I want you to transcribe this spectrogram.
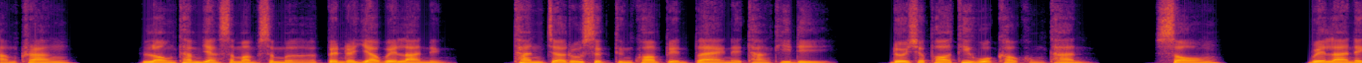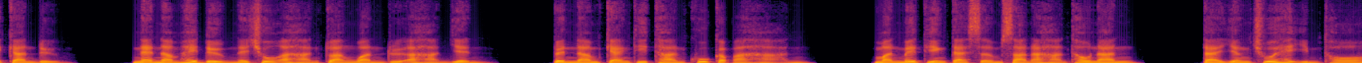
3 ครั้ง ลองทำอย่างสม่ำเสมอเป็นระยะเวลาหนึ่ง ท่านจะรู้สึกถึงความเปลี่ยนแปลงในทางที่ดี โดยเฉพาะที่หัวเข่าของท่าน 2. เวลาในการดื่ม แนะนำให้ดื่มในช่วงอาหารกลางวันหรืออาหารเย็น เป็นน้ำแกงที่ทานคู่กับอาหาร มันไม่เพียงแต่เสริมสารอาหารเท่านั้น แต่ยังช่วยให้อิ่มท้อง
